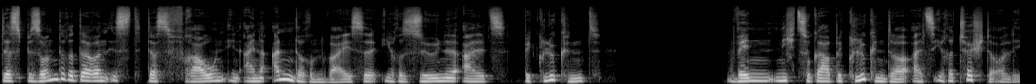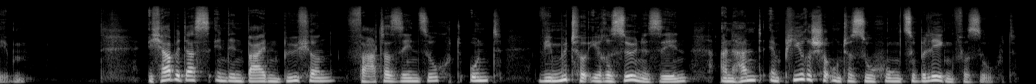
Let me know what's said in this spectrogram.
Das Besondere daran ist, dass Frauen in einer anderen Weise ihre Söhne als beglückend, wenn nicht sogar beglückender als ihre Töchter erleben. Ich habe das in den beiden Büchern Vatersehnsucht und Wie Mütter ihre Söhne sehen anhand empirischer Untersuchungen zu belegen versucht.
